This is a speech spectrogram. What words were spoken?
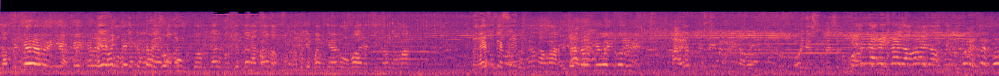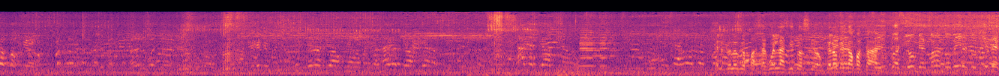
La primera vez que, que, que le falta que está son puntos. No sirve para nada. No puede para venir a robar aquí nada más. Para eso que sirve, nada más. Para eso que sirve, mira, ve. Oye, ese precio no va a arreglar la vaina. Puede ser poco aquí. ¿Qué es lo que pasa? ¿Cuál es la situación? ¿Qué es lo que está pasando? Esta situación, mi hermano, mira, eso tiene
